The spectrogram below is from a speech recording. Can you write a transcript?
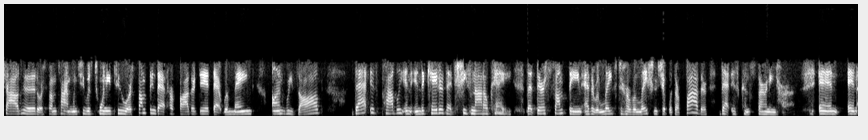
childhood or sometime when she was 22 or something that her father did that remained unresolved, that is probably an indicator that she's not okay, that there's something as it relates to her relationship with her father that is concerning her. And and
